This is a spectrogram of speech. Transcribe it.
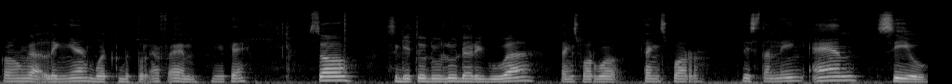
kalau nggak linknya buat ke betul fm oke? Okay? so segitu dulu dari gua. Thanks for thanks for listening and see you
